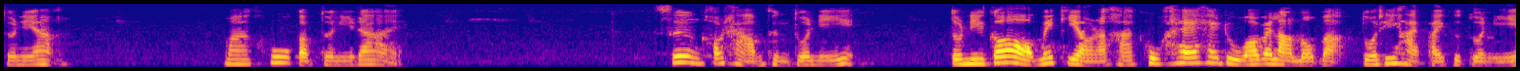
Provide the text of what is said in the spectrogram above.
ตัวเนี้ยมาคู่กับตัวนี้ได้ ซึ่งเขาถามถึงตัวนี้ ตัวนี้ก็ไม่เกี่ยวนะคะครูแค่ให้ดูว่าเวลาลบอะตัวที่หายไปคือตัวนี้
